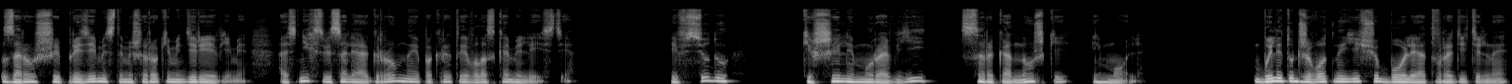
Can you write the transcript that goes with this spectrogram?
заросший приземистыми широкими деревьями, а с них свисали огромные покрытые волосками листья. И всюду кишели муравьи, сороконожки и моль. Были тут животные еще более отвратительные.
